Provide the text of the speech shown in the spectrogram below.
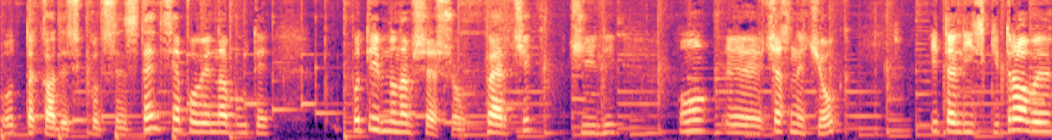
От така десь консистенція повинна бути. Потрібно нам ще що? Перчик, чилі, о, е, часничок, італійські трави,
